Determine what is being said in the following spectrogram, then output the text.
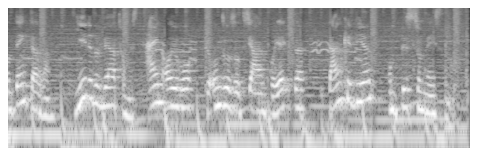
und denk daran, jede Bewertung ist ein Euro für unsere sozialen Projekte. Danke dir und bis zum nächsten Mal.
